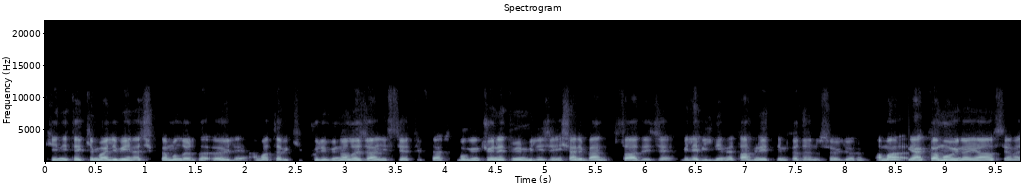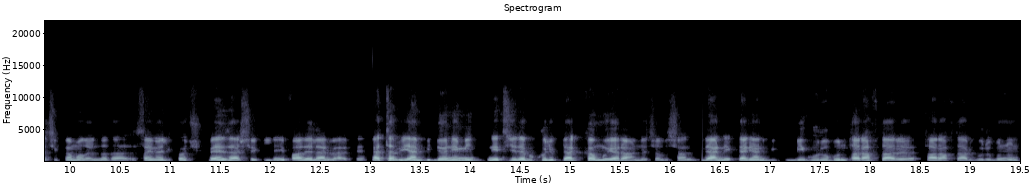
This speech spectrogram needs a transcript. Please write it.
Ki nitekim Ali Bey'in açıklamaları da öyle. Ama tabii ki kulübün alacağı inisiyatifler bugünkü yönetimin bileceği iş. Hani ben sadece bilebildiğim ve tahmin ettiğim kadarını söylüyorum. Ama yani kamuoyuna yansıyan açıklamalarında da Sayın Ali Koç benzer şekilde ifadeler verdi. Ya tabii yani bir dönemin neticede bu kulüpler kamu yararına çalışan dernekler. Yani bir, bir grubun taraftarı, taraftar grubunun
